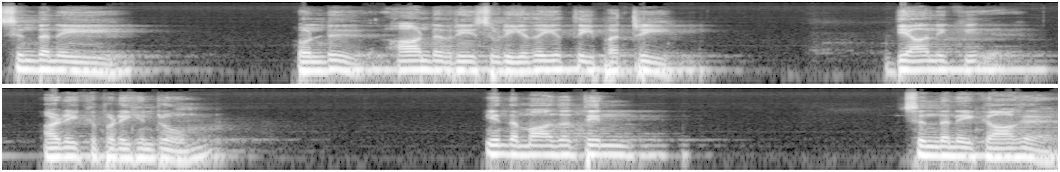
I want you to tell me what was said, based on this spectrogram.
சிந்தனை கொண்டு ஆண்டவர் இயேசுடைய இதயத்தை பற்றி தியானிக்கு அழைக்கப்படுகின்றோம். இந்த மாதத்தின் சிந்தனைக்காக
